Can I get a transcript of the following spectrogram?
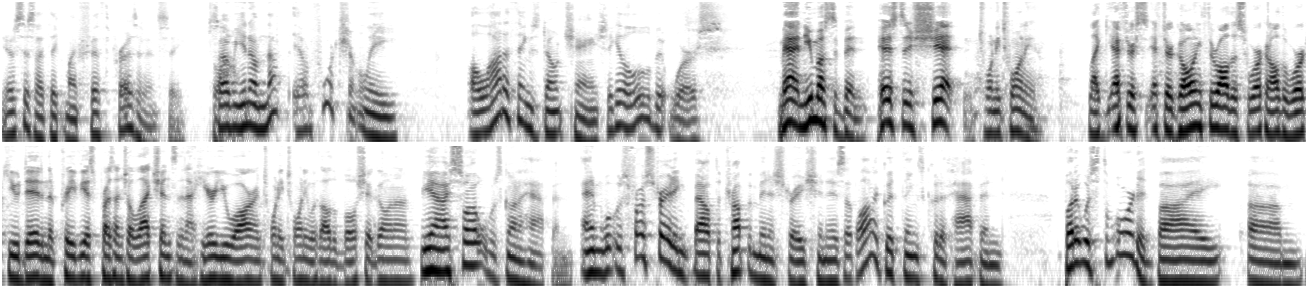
you know, this is I think my fifth presidency. So Wow. you know, not, unfortunately, a lot of things don't change. They get a little bit worse. Man, you must have been pissed as shit in 2020. Like after after going through all this work and all the work you did in the previous presidential elections, and now here you are in 2020 with all the bullshit going on. Yeah, I saw what was going to happen. And what was frustrating about the Trump administration is a lot of good things could have happened, but it was thwarted by um,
